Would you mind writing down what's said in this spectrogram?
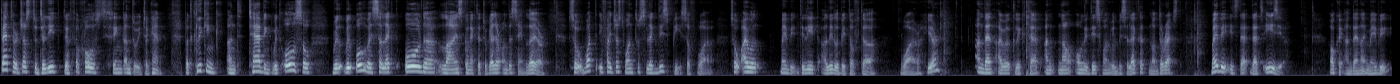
better just to delete the whole thing and do it again. But clicking and tabbing will also will, will always select all the lines connected together on the same layer. So what if I just want to select this piece of wire? So I will maybe delete a little bit of the wire here and then I will click tab and now only this one will be selected, not the rest. Maybe it's that that's easier. Okay, and then I maybe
